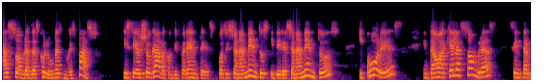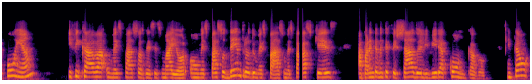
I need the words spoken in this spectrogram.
as sombras das colunas no espaço. E se eu jogava com diferentes posicionamentos e direcionamentos e cores, então aquelas sombras se interpunham e ficava um espaço às vezes maior ou um espaço dentro de um espaço, um espaço que é aparentemente fechado, ele vira côncavo. Então,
